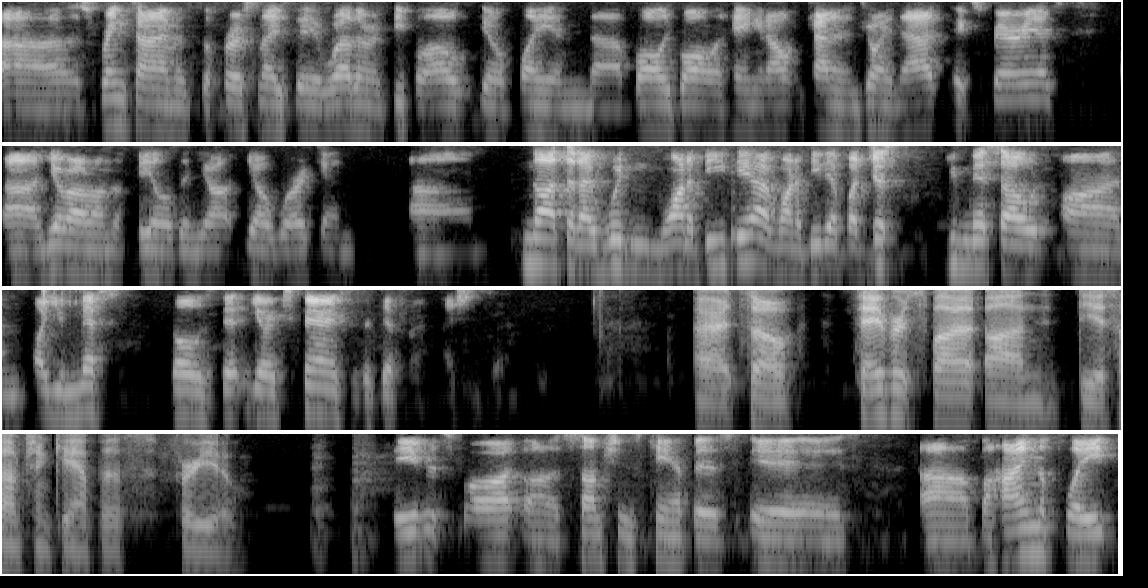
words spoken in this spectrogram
uh, springtime, it's the first nice day of weather and people out, you know, playing uh, volleyball and hanging out and kind of enjoying that experience. Uh, you're out on the field and you're, you're working. Um, not that I wouldn't want to be there. I want to be there, but just you miss out on, or you miss those, your experiences are different, I should say. All right. So, favorite spot on the Assumption campus for you? Favorite spot on Assumption's campus is uh, behind the plate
